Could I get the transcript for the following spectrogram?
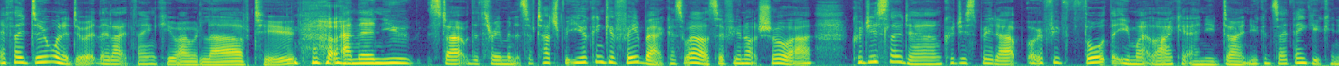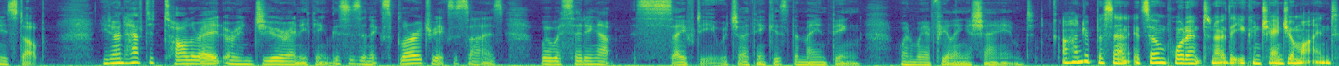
If they do want to do it, they're like, "Thank you. I would love to." and then you start with the three minutes of touch, but you can give feedback as well. So if you're not sure, could you slow down? Could you speed up? Or if you've thought that you might like it and you don't, you can say, "Thank you. Can you stop?" You don't have to tolerate or endure anything. This is an exploratory exercise where we're setting up safety, which I think is the main thing when we're feeling ashamed. 100%. It's so important to know that you can change your mind.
